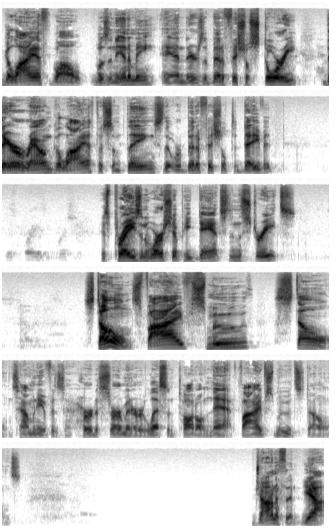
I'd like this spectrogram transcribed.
Goliath. While was an enemy, and there's a beneficial story there around Goliath of some things that were beneficial to David. His praise and worship, he danced in the streets. Stones, five smooth stones. How many of us heard a sermon or a lesson taught on that? Five smooth stones. Jonathan, yeah,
